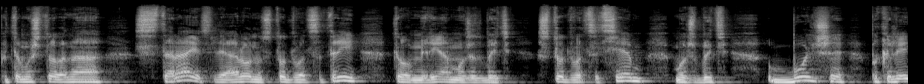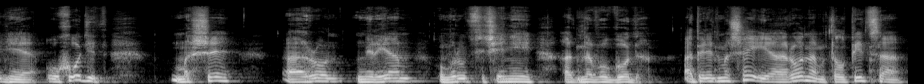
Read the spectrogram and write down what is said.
потому что она стара. Если Аарону 123, то Мирьям может быть 127, может быть больше поколения уходит. Маше, Аарон, Мирьям умрут в течение одного года. А перед Маше и Аароном толпится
